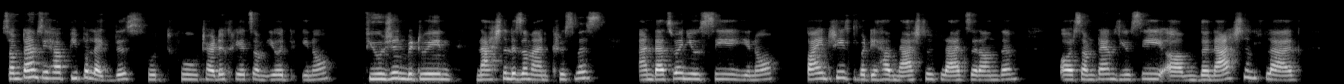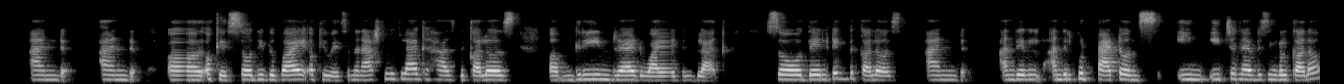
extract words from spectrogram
sometimes you have people like this who, who try to create some weird you know fusion between nationalism and christmas. And that's when you see you know pine trees but you have national flags around them. Or sometimes you see um, the national flag and and uh, okay so the dubai okay wait so the national flag has the colors um, green red white and black. So they'll take the colors and and they'll and they'll put patterns in each and every single color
